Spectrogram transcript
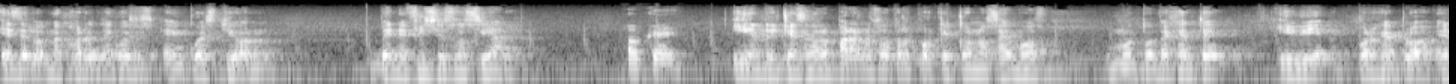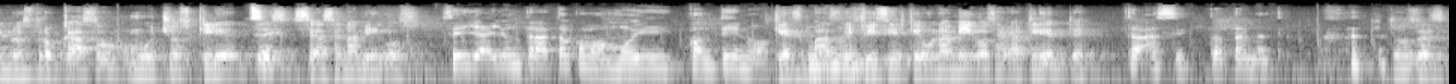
es de los mejores negocios en cuestión beneficio social. Ok. Y enriquecedor para nosotros porque conocemos un montón de gente. Y, por ejemplo, en nuestro caso, muchos clientes se hacen amigos. Sí, ya hay un trato como muy continuo. Que es más difícil que un amigo se haga cliente. Ah, sí, totalmente. Entonces,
